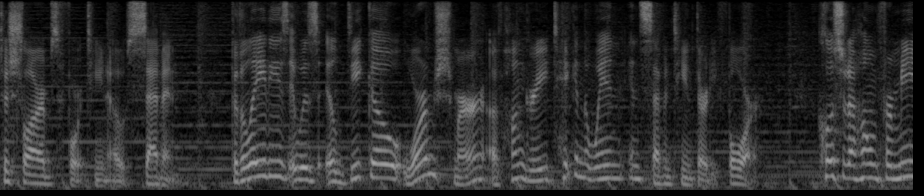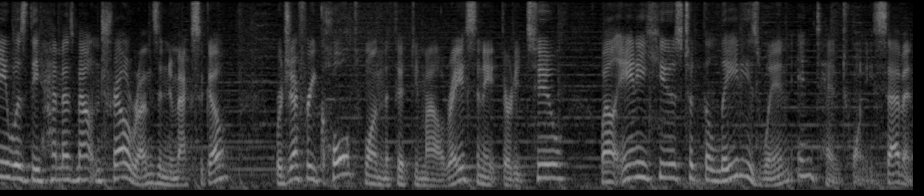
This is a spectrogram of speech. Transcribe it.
to Schlarb's 1407. For the ladies, it was Ildiko Wermescher of Hungary taking the win in 1734. Closer to home for me was the Jemez Mountain Trail Runs in New Mexico, where Jeffrey Colt won the 50 mile race in 832, while Annie Hughes took the ladies' win in 1027.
